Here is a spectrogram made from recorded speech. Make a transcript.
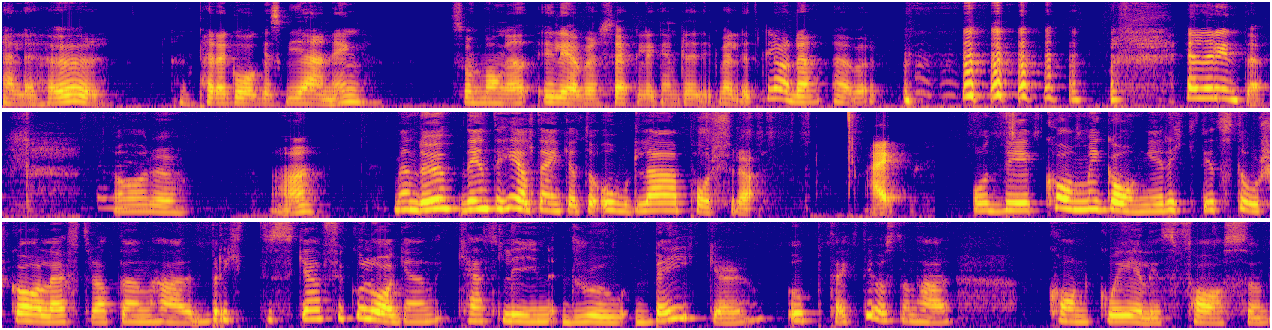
Eller hur? En pedagogisk gärning som många elever säkerligen blir väldigt glada över. Eller inte. Ja du. Ja. Men du, det är inte helt enkelt att odla porfra. Nej. Och det kom igång i riktigt stor skala efter att den här brittiska psykologen Kathleen Drew Baker upptäckte just den här Concoelis-fasen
